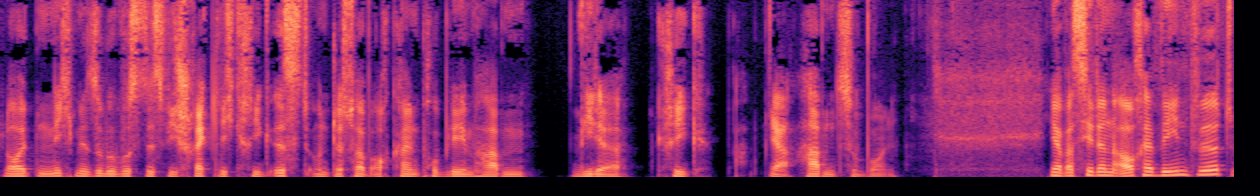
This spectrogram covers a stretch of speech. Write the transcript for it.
Leuten nicht mehr so bewusst ist, wie schrecklich Krieg ist und deshalb auch kein Problem haben, wieder Krieg, ja, haben zu wollen. Ja, was hier dann auch erwähnt wird,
